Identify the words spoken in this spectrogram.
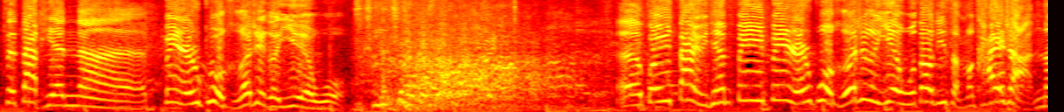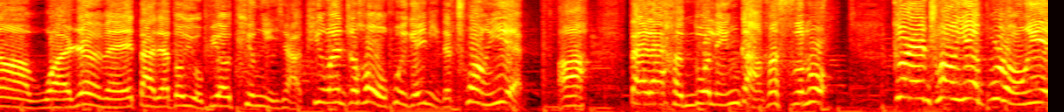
在大天呢背人过河这个业务。呃，关于大雨天背背人过河这个业务到底怎么开展呢？我认为大家都有必要听一下，听完之后会给你的创业啊带来很多灵感和思路。个人创业不容易，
